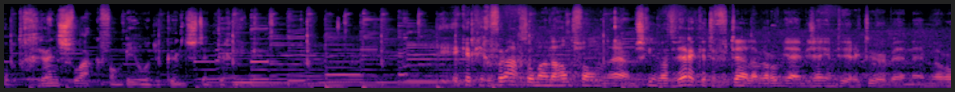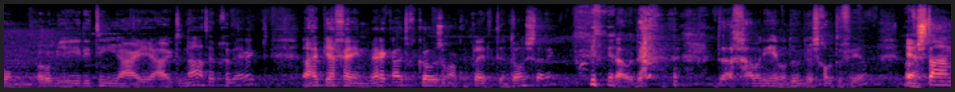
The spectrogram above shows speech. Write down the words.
op het grensvlak van beeldende kunst en techniek ik heb je gevraagd om aan de hand van uh, misschien wat werken te vertellen waarom jij museumdirecteur bent en waarom, waarom je hier die tien jaar je uit de naad hebt gewerkt. Nou heb jij geen werk uitgekozen, maar een complete tentoonstelling. Nou, dat gaan we niet helemaal doen, dat is gewoon te veel. Maar we staan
